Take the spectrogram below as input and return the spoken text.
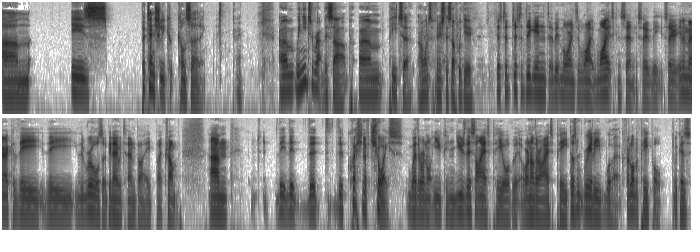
um, is potentially c- concerning. Um, we need to wrap this up. Um, Peter, I want to finish this off with you. Just to just to dig in a bit more into why why it's concerning. So the so in America the the the rules that have been overturned by by Trump. Um, the, the the the question of choice, whether or not you can use this ISP or or another ISP, doesn't really work for a lot of people because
